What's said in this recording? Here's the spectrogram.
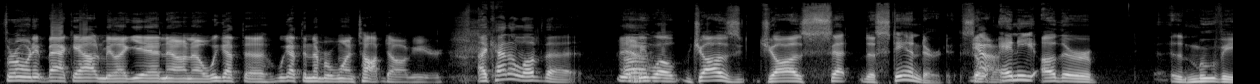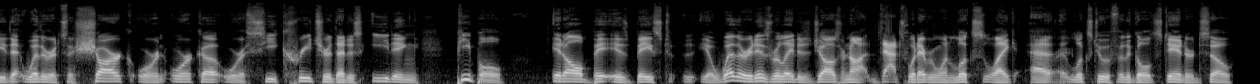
throwing it back out and be like, "Yeah, no, no, we got the we got the number one top dog here." I kind of love that. Yeah. I mean, well, Jaws Jaws set the standard. So Yeah. any other movie that whether it's a shark or an orca or a sea creature that is eating people, it all ba- is based. You know, whether it is related to Jaws or not, that's what everyone looks like uh, looks to it for the gold standard. So.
